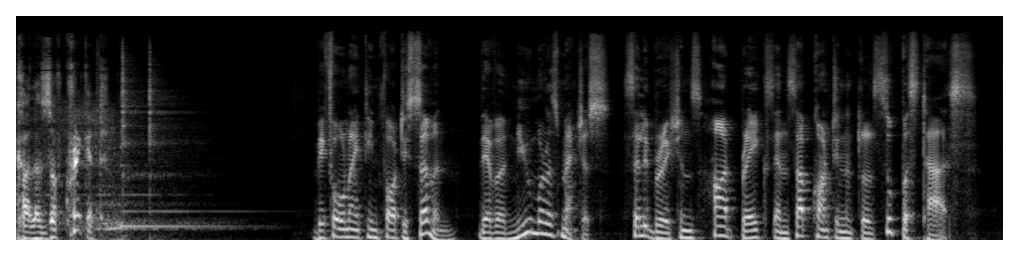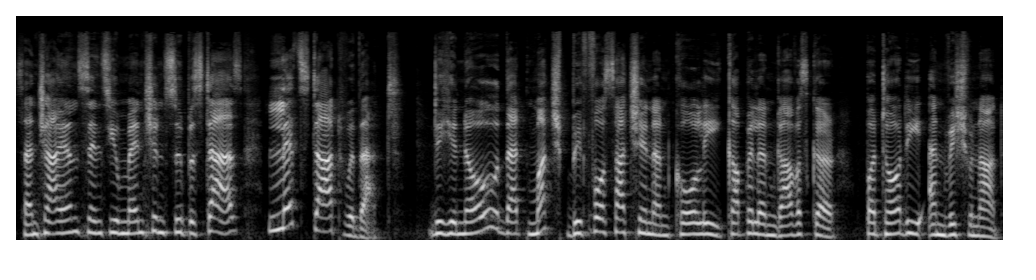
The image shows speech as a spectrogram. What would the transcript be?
Colors of Cricket. Before 1947, there were numerous matches, celebrations, heartbreaks, and subcontinental superstars. Sanjayan, since you mentioned superstars, let's start with that. Do you know that much before Sachin and Kohli, Kapil and Gavaskar, Pataudi and Vishwanath,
